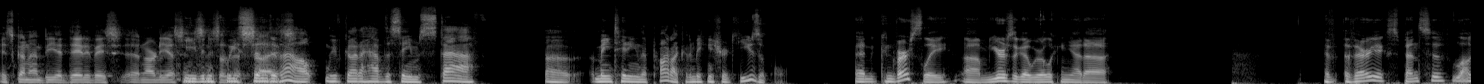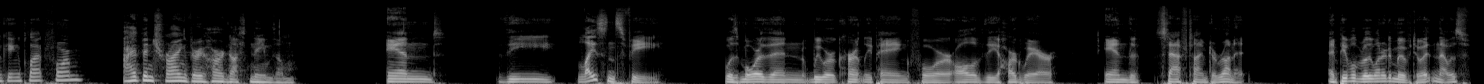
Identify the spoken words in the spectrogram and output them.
it's going to be a database, an RDS instance Even if of we this send it out, we've got to have the same staff uh, maintaining the product and making sure it's usable. and conversely um, years ago we were looking at a a, a very expensive logging platform I've been trying very hard not to name them. and the license fee was more than we were currently paying for all of the hardware and the staff time to run it. And people really wanted to move to it, and that was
